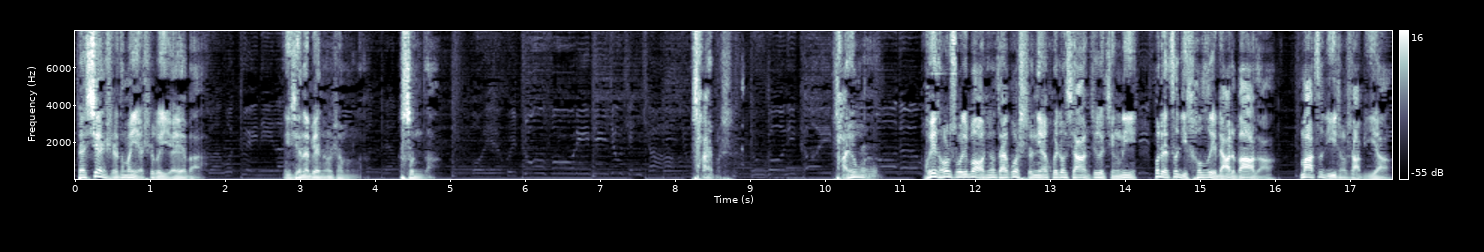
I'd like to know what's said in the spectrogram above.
在现实他妈也是个爷爷吧？你现在变成什么了？孙子？啥也不是，啥用啊？回头说句不好听，再过十年，回头想想这个经历，不得自己抽自己俩嘴巴子啊？骂自己一声傻逼呀？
